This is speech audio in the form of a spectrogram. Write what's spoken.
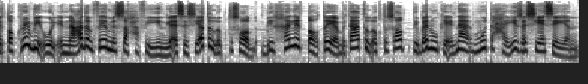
التقرير بيقول إن عدم فهم الصحفيين لأساسيات الاقتصاد بيخلي التغطية بتاعة الاقتصاد تبان وكأنها متحيزة سياسيا.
